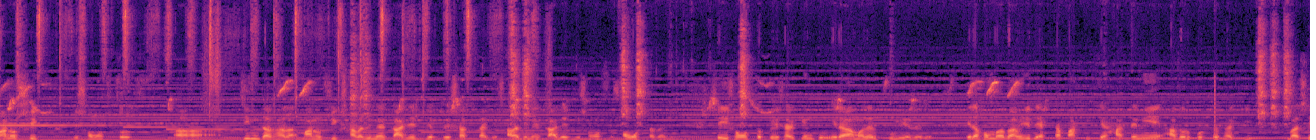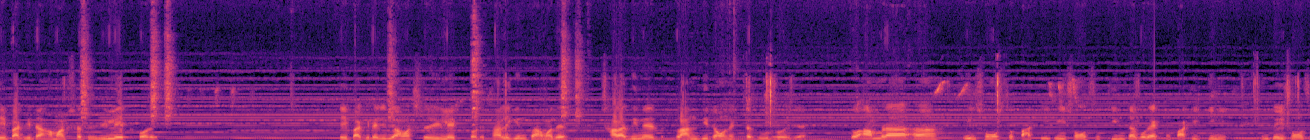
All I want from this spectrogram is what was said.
মানসিক যে সমস্ত চিন্তাধারা, মানসিক সারাদিনের কাজের যে প্রেশার থাকে, সারাদিনের কাজের যে সমস্ত সমস্যা থাকে, সেই সমস্ত প্রেশার কিন্তু এরা আমাদের ভুলিয়ে দেবে। এরকমভাবে আমি যদি একটা পাখিকে হাতে নিয়ে আদর করতে থাকি বা সেই পাখিটা আমার সাথে রিলেট করে, সেই পাখিটা যদি আমার সাথে রিলেট করে, তাহলে কিন্তু আমাদের সারা দিনের ক্লান্তিটা অনেকটা দূর হয়ে যায়। তো আমরা এই সমস্ত পাখি, এই সমস্ত চিন্তা করে একটা পাখি কিনি, কিন্তু এই সমস্ত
